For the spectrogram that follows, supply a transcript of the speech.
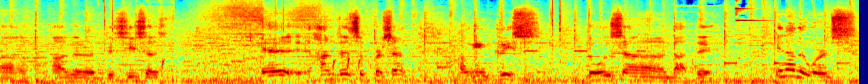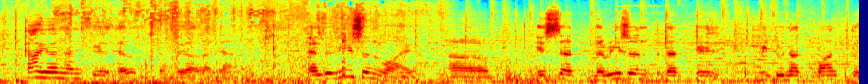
uh, other diseases, eh, hundreds of percent ang increase doon sa dati. In other words, kaya ng PhilHealth ang bayaran niya. And the reason why uh, is that the reason that eh, we do not want to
